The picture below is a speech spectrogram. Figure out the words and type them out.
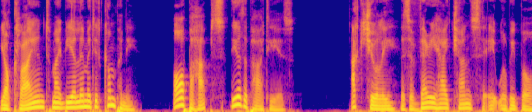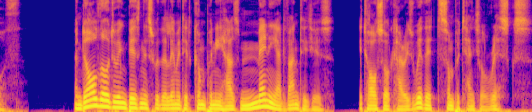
Your client might be a limited company, or perhaps the other party is. Actually, there's a very high chance that it will be both. And although doing business with a limited company has many advantages, it also carries with it some potential risks.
